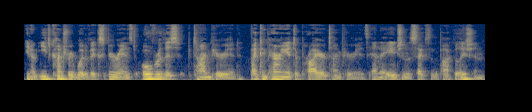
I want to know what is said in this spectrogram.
you know each country would have experienced over this time period by comparing it to prior time periods and the age and the sex of the population,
